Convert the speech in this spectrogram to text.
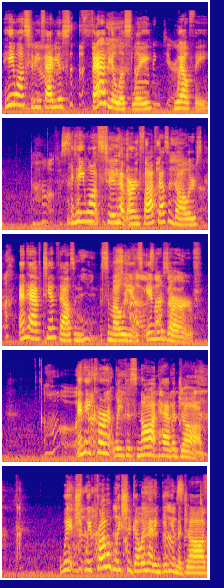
He wants to be fabulous, fabulously wealthy. And he wants to have earned $5,000 and have 10,000 simoleons in reserve and he currently does not have a job. Which we probably should go ahead and get him a job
